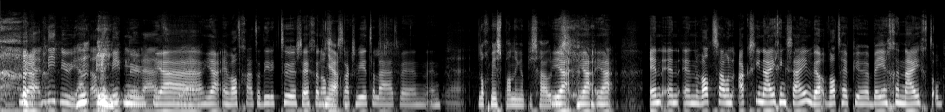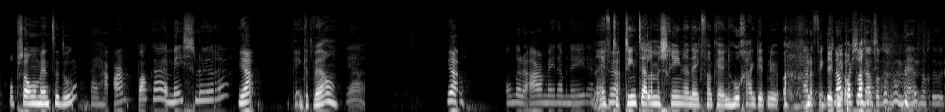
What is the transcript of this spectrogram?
Ja. niet nu. Ja, dat Niet nu. Ja, Ja. ja, en wat gaat de directeur zeggen als Ja. ik straks weer te laat ben? En, Ja. Nog meer spanning op je schouders. ja, ja, ja. En, en, en wat zou een actieneiging zijn? Wel, wat heb je, ben je geneigd op, op zo'n moment te doen? Bij haar arm pakken en meesleuren. Ja, Ik denk het wel. Ja. ja, Onder de arm mee naar beneden. Even Ja. tot tien tellen misschien. En denk van, oké, en hoe ga ik dit nu... Nou, dat vind ik dit knap nu als je dat op dat moment nog doet.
